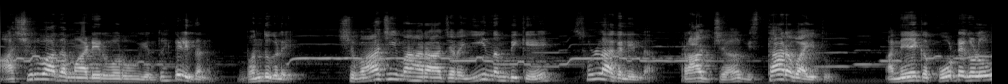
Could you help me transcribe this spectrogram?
ಆಶೀರ್ವಾದ ಮಾಡಿರುವರು ಎಂದು ಹೇಳಿದನು. ಬಂಧುಗಳೇ, ಶಿವಾಜಿ ಮಹಾರಾಜರ ಈ ನಂಬಿಕೆ ಸುಳ್ಳಾಗಲಿಲ್ಲ. ರಾಜ್ಯ ವಿಸ್ತಾರವಾಯಿತು. ಅನೇಕ ಕೋಟೆಗಳು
